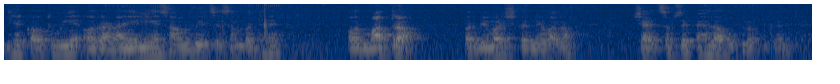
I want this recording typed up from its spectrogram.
यह कौतुमीय और राणायणीय सामवेद से संबद्ध है। और मात्रा पर विमर्श करने वाला शायद सबसे पहला उपलब्ध ग्रंथ है।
